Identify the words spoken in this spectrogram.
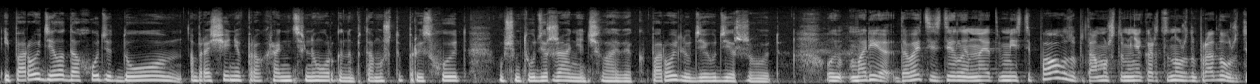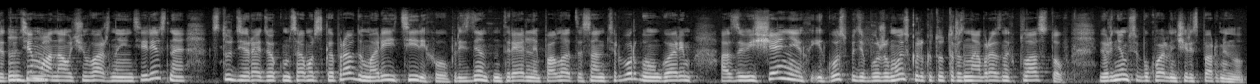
И порой дело доходит до обращения в правоохранительные органы, потому что происходит, в общем-то, удержание человека. Порой людей удерживают. Ой, Мария, давайте сделаем на этом месте паузу, потому что, мне кажется, нужно продолжить эту угу. тему. Она очень важная и интересная. В студии радио «Комсомольская правда» Мария Терехова, президент Нотариальной палаты Санкт-Петербурга. Мы говорим о завещаниях. И, господи, боже мой, сколько тут разнообразных пластов. Вернемся буквально через пару минут.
